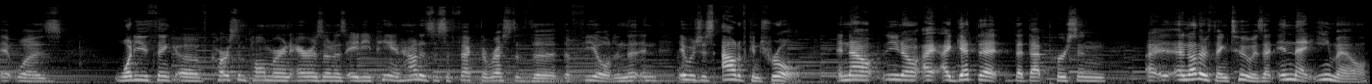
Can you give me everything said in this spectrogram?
It was, "What do you think of Carson Palmer and Arizona's ADP, and how does this affect the rest of the the field?" And the, and it was just out of control. And now, you know, I, I get that that that person. uh, another thing too is that in that email,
